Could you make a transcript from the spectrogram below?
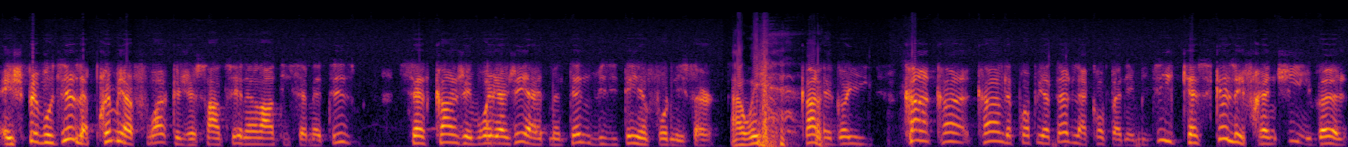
Et je peux vous dire, la première fois que j'ai senti un antisémitisme, c'est quand j'ai voyagé à Edmonton visiter un fournisseur. Ah oui. Quand le gars, il- quand, quand, quand le propriétaire de la compagnie me dit qu'est-ce que les Frenchies veulent,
